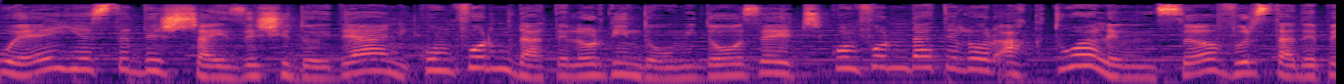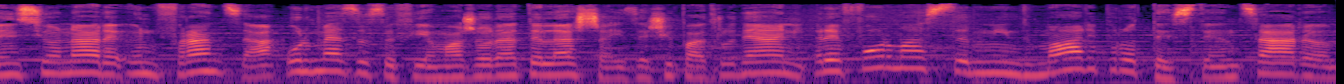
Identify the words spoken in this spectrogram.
UE este de 62 de ani, conform datelor din 2020. Conform datelor actuale însă, vârsta de pensionare în Franța urmează să fie majorată la 64 de ani, reforma stârnind mari proteste în țară.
